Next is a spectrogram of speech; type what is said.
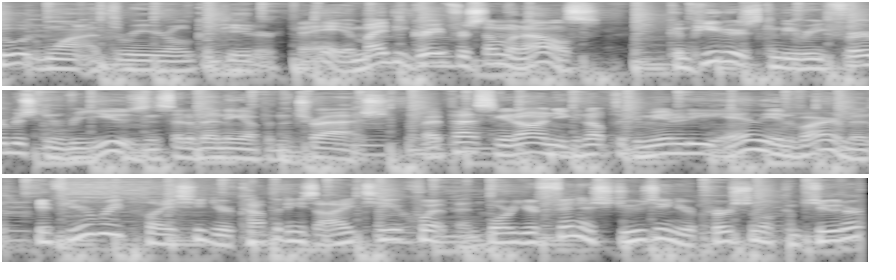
who would want a three year old computer? Hey, it might be great for someone else. Computers can be refurbished and reused instead of ending up in the trash. By passing it on, you can help the community and the environment. If you're replacing your company's IT equipment or you're finished using your personal computer,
